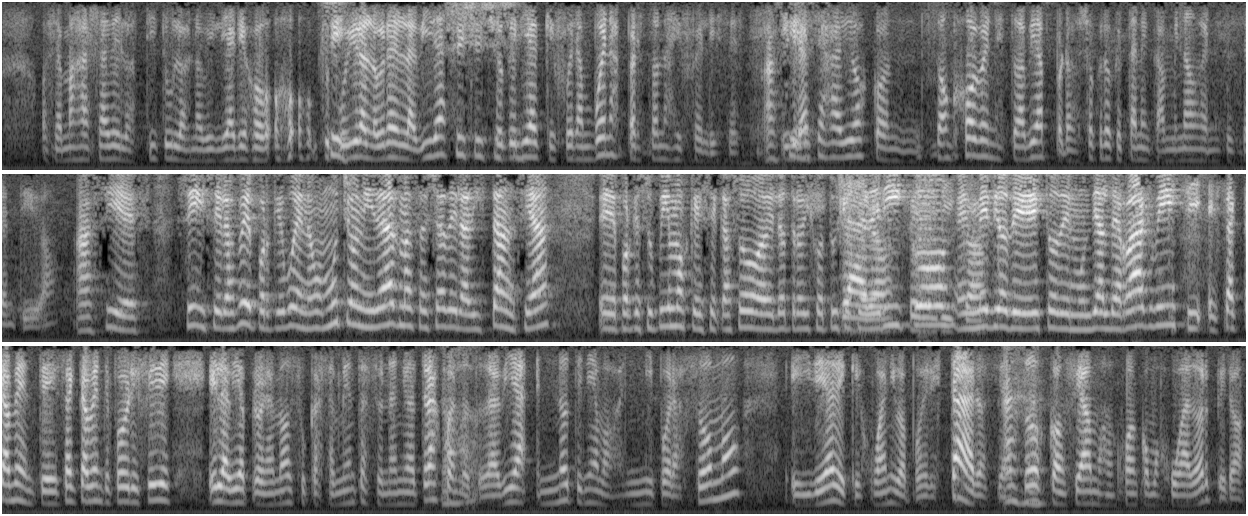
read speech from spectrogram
O sea, más allá de los títulos nobiliarios o, que pudieran lograr en la vida, yo quería que fueran buenas personas y felices. y gracias a Dios con, son jóvenes todavía, pero yo creo que están encaminados en ese sentido. Así es, sí, se los ve porque, bueno, mucha unidad más allá de la distancia eh, porque supimos que se casó el otro hijo tuyo, Federico, en medio de esto del Mundial de Rugby. Sí, exactamente, exactamente, pobre Fede, él había programado su casamiento hace un año atrás, cuando todavía no teníamos ni por asomo idea de que Juan iba a poder estar, o sea, todos confiábamos en Juan como jugador, pero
